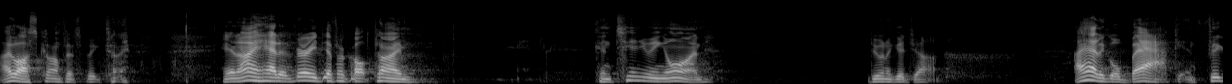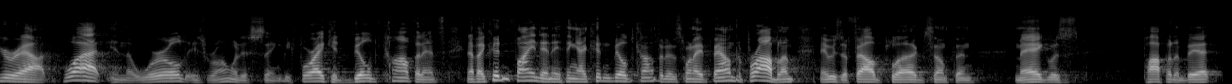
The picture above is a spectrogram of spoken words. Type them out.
I lost confidence big time. And I had a very difficult time continuing on doing a good job. I had to go back and figure out what in the world is wrong with this thing before I could build confidence. And if I couldn't find anything, I couldn't build confidence. When I found the problem, it was a fouled plug, something, mag was popping a bit.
